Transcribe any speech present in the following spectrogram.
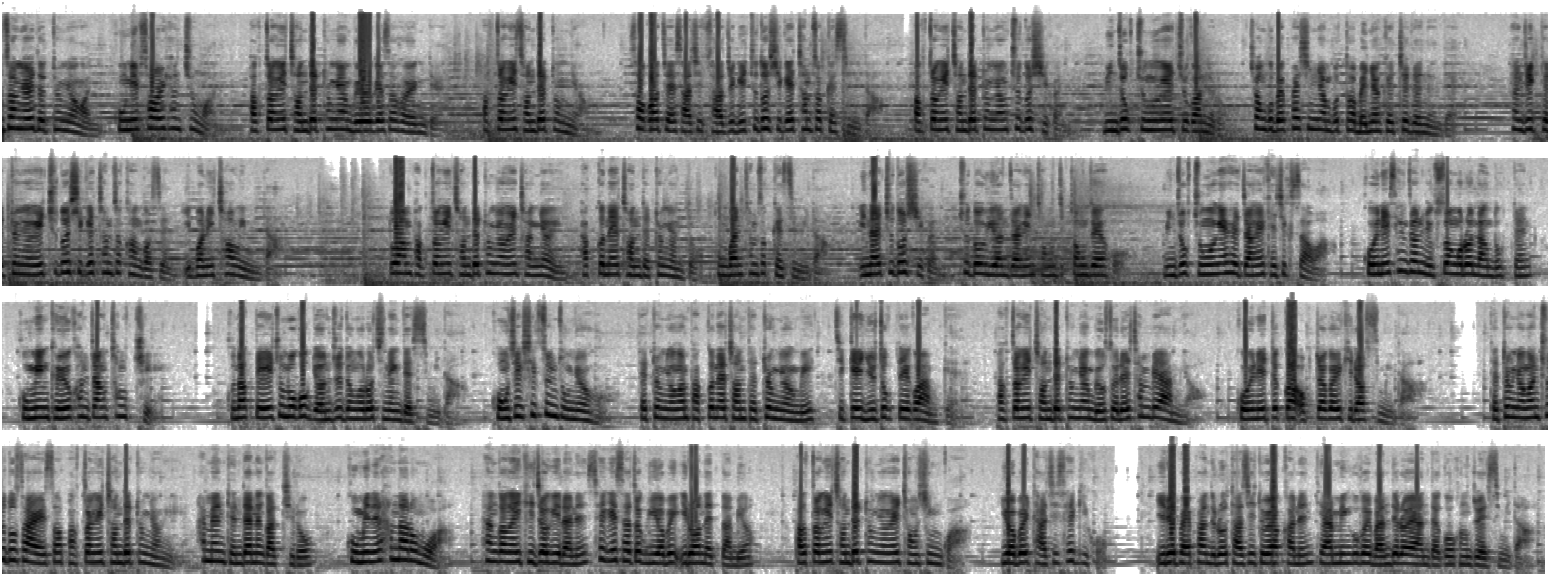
윤석열 대통령은 국립서울현충원 박정희 전 대통령 묘역에서 거행된 박정희 전 대통령 서거 제44주기 추도식에 참석했습니다. 박정희 전 대통령 추도식은 민족 중흥회 주관으로 1980년부터 매년 개최됐는데 현직 대통령이 추도식에 참석한 것은 이번이 처음입니다. 또한 박정희 전 대통령의 장녀인 박근혜 전 대통령도 동반 참석했습니다. 이날 추도식은 추도위원장인 정, 정재호 민족중흥회 회장의 개식사와 고인의 생전 육성으로 낭독된 국민교육헌장 청취, 군악대의 추모곡 연주 등으로 진행됐습니다. 공식 식순 종료 후 대통령은 박근혜 전 대통령 및 직계 유족들과 함께 박정희 전 대통령 묘소를 참배하며 고인의 뜻과 업적을 기렸습니다. 대통령은 추도사에서 박정희 전 대통령이 하면 된다는 가치로 국민을 하나로 모아 한강의 기적이라는 세계사적 위협을 이뤄냈다며 박정희 전 대통령의 정신과 위협을 다시 새기고 이를 발판으로 다시 도약하는 대한민국을 만들어야 한다고 강조했습니다.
